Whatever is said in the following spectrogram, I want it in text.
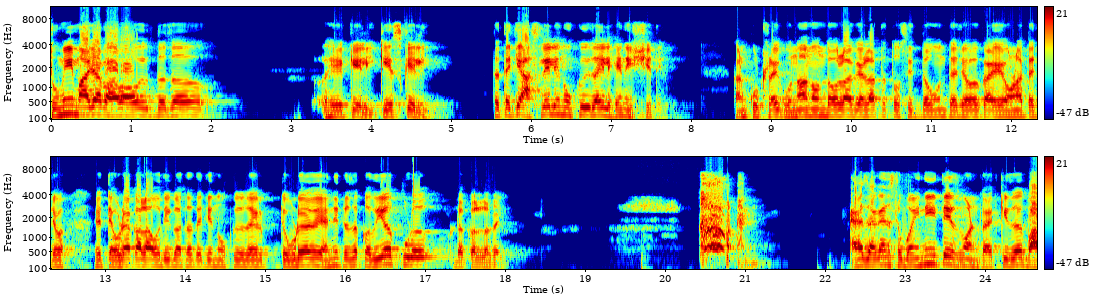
तुम्ही माझ्या भावाविरुद्ध जर हे केली केस केली तर त्याची असलेली नोकरी जाईल हे निश्चित आहे. कारण कुठलाही गुन्हा नोंदवला गेला तर तो सिद्ध होऊन त्याच्यावर काय हे होणार त्याच्यावर हे तेवढ्या कालावधीकरता त्याची नोकरी जाईल तेवढ्या ह्यांनी त्याचं करिअर पुढं ढकललं जाईल. ॲज अगेन्स्ट वहिनी तेच म्हणत आहेत की जर बा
